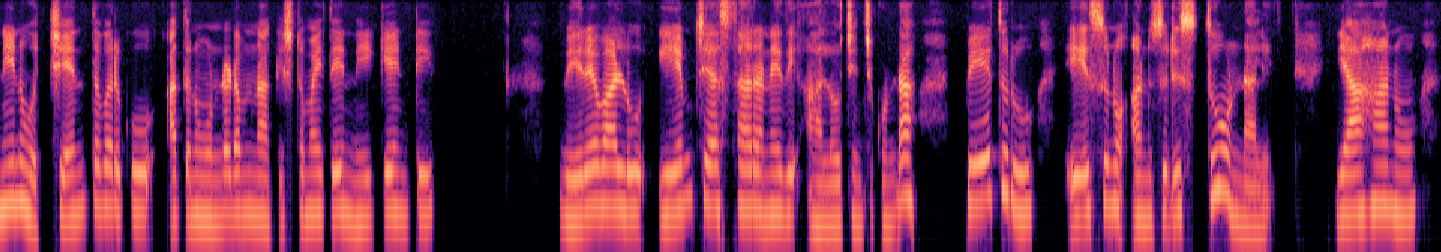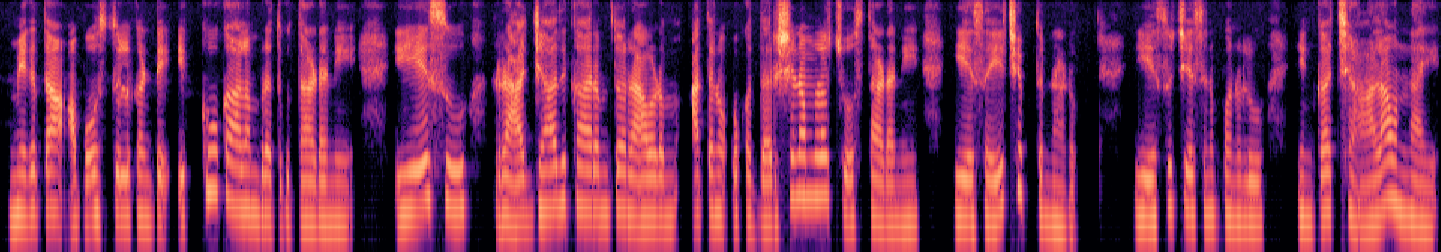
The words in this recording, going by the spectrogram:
నేను వచ్చేంత వరకు అతను ఉండడం నాకు ఇష్టమైతే నీకేంటి? వేరే వాళ్ళు ఏం చేస్తారనేది ఆలోచించకుండా పేతురు యేసును అనుసరిస్తూ ఉండాలి. యాహాను మిగతా అపోస్తుల కంటే ఎక్కువ కాలం బ్రతుకుతాడని యేసు రాజ్యాధికారంతో రావడం అతను ఒక దర్శనంలో చూస్తాడని ఏసయ్య చెప్తున్నాడు. యేసు చేసిన పనులు ఇంకా చాలా ఉన్నాయి.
